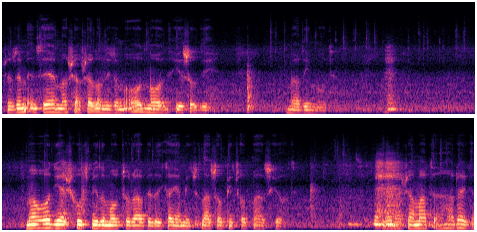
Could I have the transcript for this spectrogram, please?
עכשיו זה, זה מה שעכשיו לומדים, זה מאוד מאוד יסודי בלימוד. מה עוד יש חוץ מלמוד תורה ולקיים לעשות מצוות מעשיות? זה מה שאמרת הרגע.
